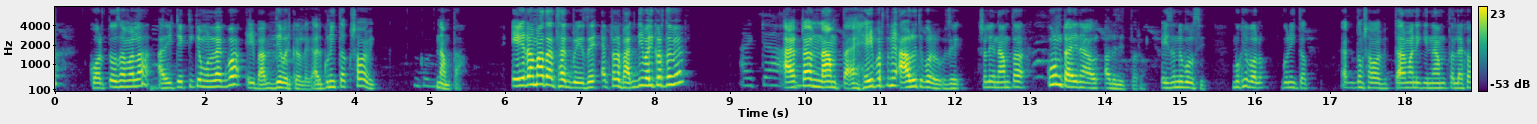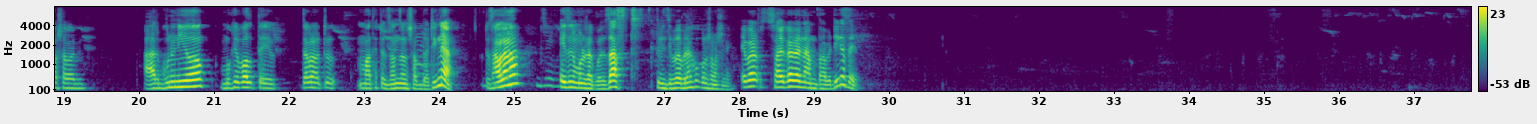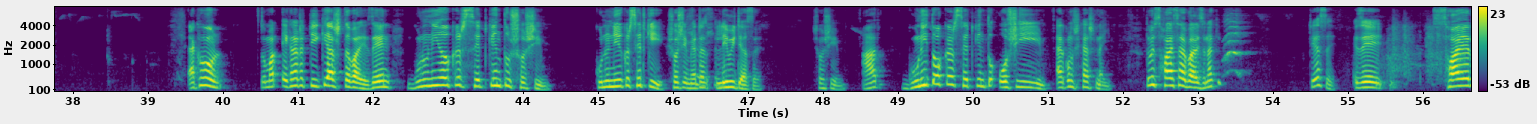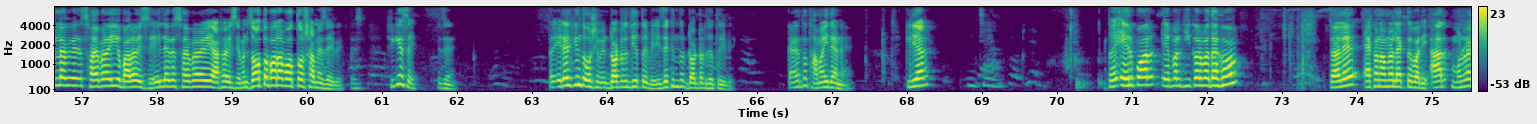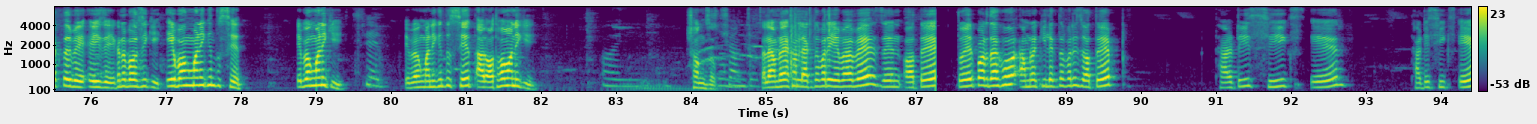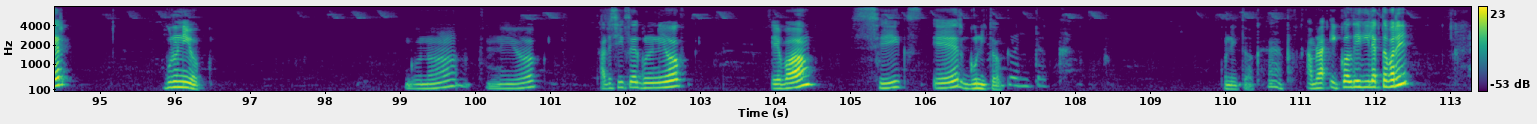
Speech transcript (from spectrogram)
করতেও ঝামেলা আর এই টেকনিকে মনে রাখবা এই ভাগ দিয়ে বের করা লাগে। আর গুণিতক স্বাভাবিক। নামতা। এটা মাথায় থাকবে যে একটার ভাগ দিয়ে বের করতে হবে আর একটা নামতা। এইবার তুমি আলু দিতে পারো যে আসলে এই নামটা কোনটা এই না আলু- দিতে পারো? এই জন্য বলছি মুখে বলো গণিতক একদম স্বাভাবিক। তার মানে কি? নামটা লেখাও স্বাভাবিক। আর গুণনীয়ক মুখে বলতে তখন একটু মাথায় একটা ঝনঝন শব্দ ঠিক না? একটু ঝামেলা না? এই জন্য মনে রাখব জাস্ট তুমি যেভাবে রাখো কোনো সমস্যা নেই। এবার ছয় ঘরের নামতে হবে ঠিক আছে? এখন তোমার এখানে একটা টিকে আসতে পারে যে গুণনীয়কের সেট কিন্তু সসীম। গুণনীয়কের সেট কি? সসীম একটা। লিমিট আছে। সসীম। আর গুণিতকের সেট কিন্তু অসীম আর কোনো শেষ নাই। তুমি ছয় ছয় বাড়াইছো নাকি? ঠিক আছে? এই যে ছয়ের লাগে ছয় বাড়াইয়ে বারো হয়েছে এই লাগে ছয় বাড়াইয়ে আঠারো হয়েছে মানে যত বাড়াবো অত সামনে যাইবে। ঠিক আছে? এই যে। তা এটা কিন্তু অসীম ডটার দিতে হইবে এই যে কিন্তু ডটার দিতে হইবে। কারণ তো থামাই দেয় না। ক্লিয়ার তো এরপর এবার কি করবা দেখো? তাহলে এখন আমরা লিখতে পারি। আর মনে রাখতে হবে এই যে এখানে বলছি কি এবং মানে কিন্তু সেট এবং মানে কি? সেট এবং মানে কিন্তু সেট আর অথবা মানে কি? সংযোগ। তাহলে আমরা এখন লিখতে পারি এভাবে যে অতএব তো এরপর দেখো আমরা কি লিখতে পারি? অতএব থার্টি সিক্স এর থার্টি সিক্স এর গুণনীয়ক। গুণ নিয়োগ থার্টি সিক্স এর গুণনীয়ক এবং সিক্স এর গুণিতক। গণিতক। হ্যাঁ। আমরা ইকুয়াল দিয়ে কি লিখতে পারি?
